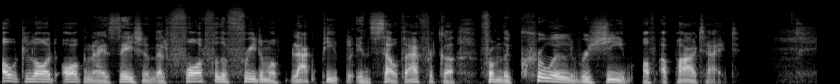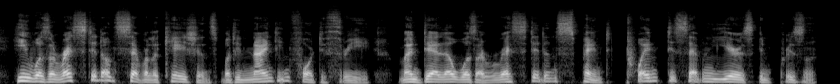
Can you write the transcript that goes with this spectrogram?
outlawed organization that fought for the freedom of black people in South Africa from the cruel regime of apartheid. He was arrested on several occasions, but in 1943, Mandela was arrested and spent 27 years in prison,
